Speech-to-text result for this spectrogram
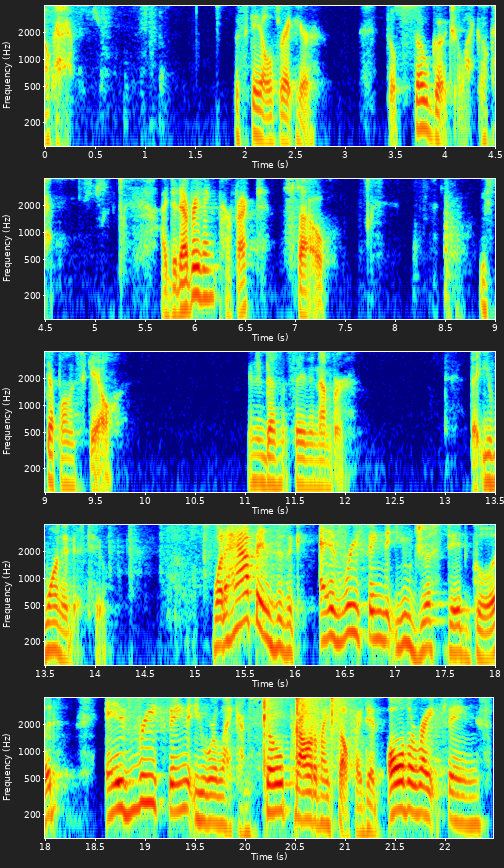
okay, the scale's right here feels so good. You're like, okay, I did everything perfect. So you step on the scale and it doesn't say the number that you wanted it to. What happens is like everything that you just did good, everything that you were like, I'm so proud of myself. I did all the right things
